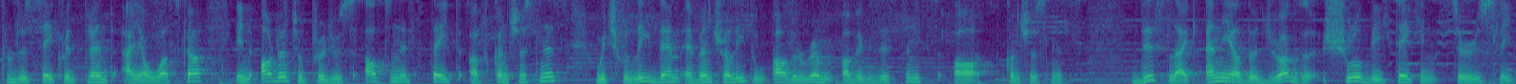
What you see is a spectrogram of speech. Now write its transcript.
through the sacred plant ayahuasca in order to produce alternate state of consciousness which will lead them eventually to other realm of existence or consciousness. This, like any other drugs, should be taken seriously,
